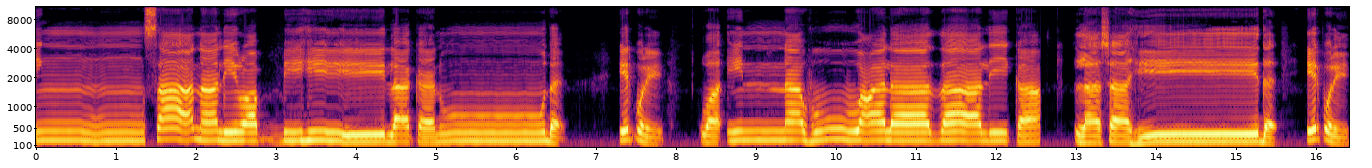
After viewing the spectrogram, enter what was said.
ইনসানা লিরাব্বিহি লাকানুদ এরপরে ওয়া ইন্নাহু আলা লাশাহিদ এরপরে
